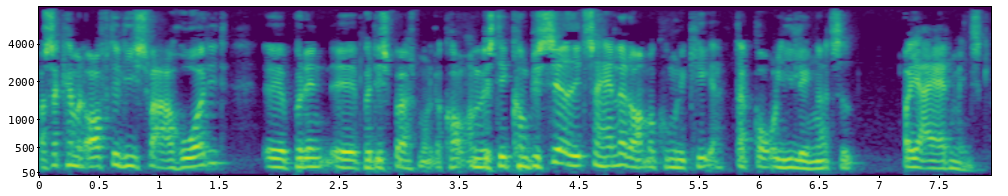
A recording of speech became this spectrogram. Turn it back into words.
Og så kan man ofte lige svare hurtigt øh, på, den, øh, på det spørgsmål, der kommer. Men hvis det er kompliceret et, så handler det om at kommunikere. Der går lige længere tid. Og jeg er et menneske.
